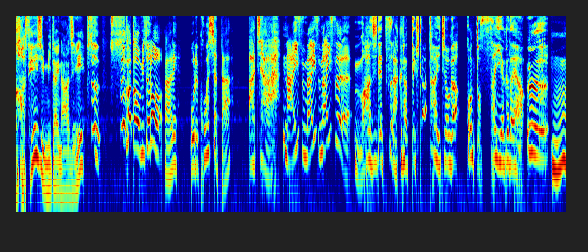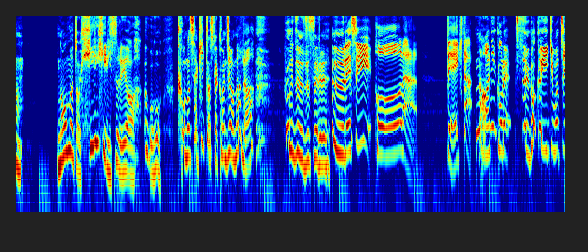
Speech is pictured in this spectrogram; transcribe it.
火星人みたいな味？す、姿を見せろ！あれ？俺壊しちゃった？あちゃ。ーナイスナイスナイス！マジで辛くなってきた。体調が。ほんと最悪だよ。ううん。飲むとヒリヒリするよ。おおこのシャキッとした感じはなんだ？うずうずする。嬉しい。ほーら。できた。何これ？すごくいい気持ち。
